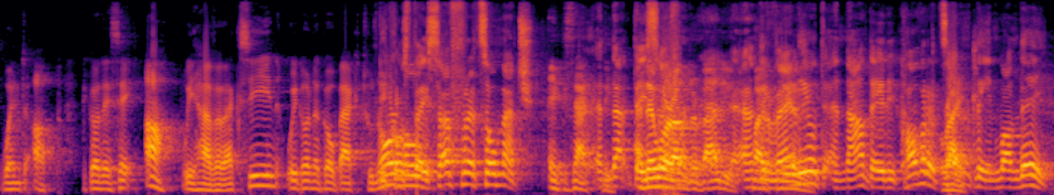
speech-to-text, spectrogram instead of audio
went up because they say, ah, we have a vaccine, we're going to go back to normal. because they suffered so much. exactly. And, that And they were undervalued. uh, undervalued, and now they recovered suddenly in one day.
